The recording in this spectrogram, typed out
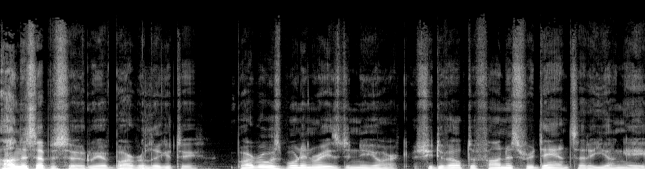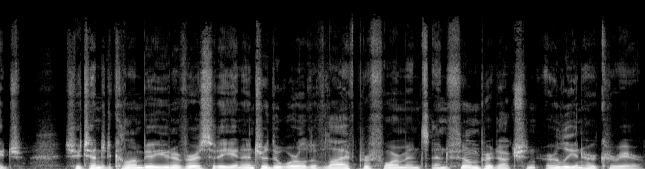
On this episode, we have Barbara Ligeti. Barbara was born and raised in New York. She developed a fondness for dance at a young age. She attended Columbia University and entered the world of live performance and film production early in her career.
